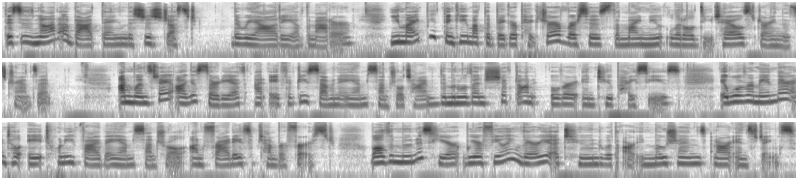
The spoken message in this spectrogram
This is not a bad thing, this is just the reality of the matter. You might be thinking about the bigger picture versus the minute little details during this transit. On Wednesday, August 30th at 8:57 a.m. Central Time, the moon will then shift on over into Pisces. It will remain there until 8:25 a.m. Central on Friday, September 1st. While the moon is here, we are feeling very attuned with our emotions and our instincts.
